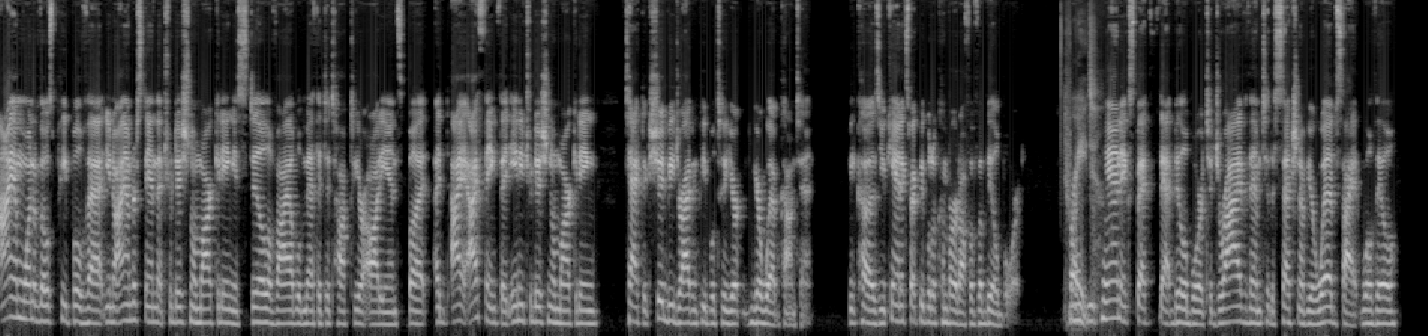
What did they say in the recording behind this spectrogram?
I am one of those people that, you know, I understand that traditional marketing is still a viable method to talk to your audience, but I, I think that any traditional marketing tactic should be driving people to your, your web content because you can't expect people to convert off of a billboard. Right. But you can expect that billboard to drive them to the section of your website where they'll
